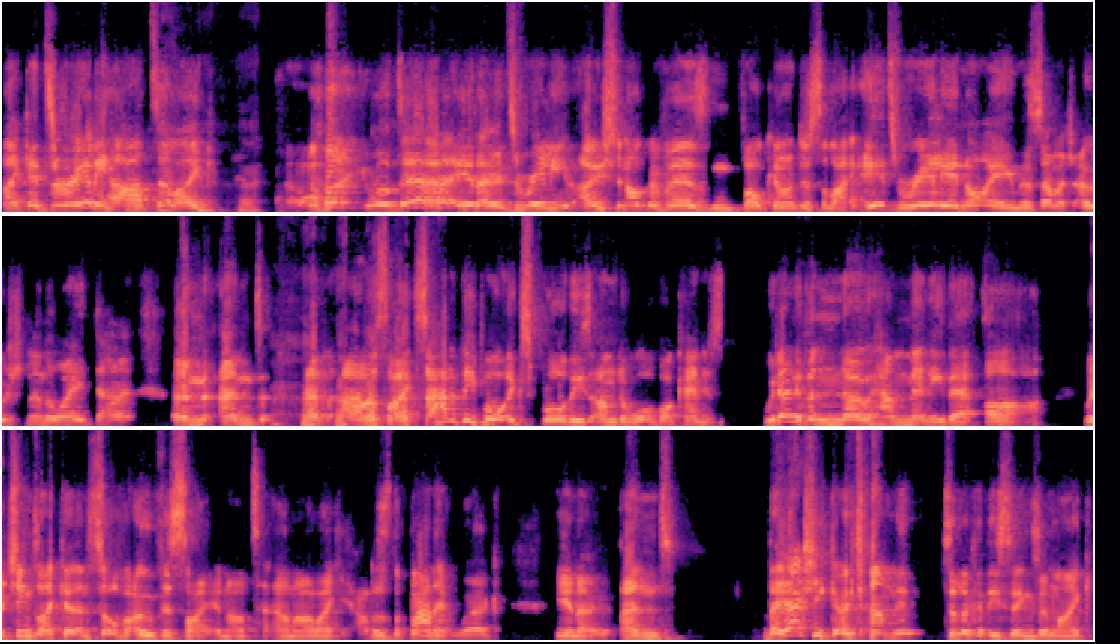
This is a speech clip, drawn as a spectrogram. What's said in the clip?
Like it's really hard to like well, duh, you know, it's really oceanographers and volcanologists are like it's really annoying. There's so much ocean in the way, damn it. And and and I was like, so how do people explore these underwater volcanoes? We don't even know how many there are, which seems like a sort of oversight in our t- on our like how does the planet work, you know? And they actually go down to look at these things and like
